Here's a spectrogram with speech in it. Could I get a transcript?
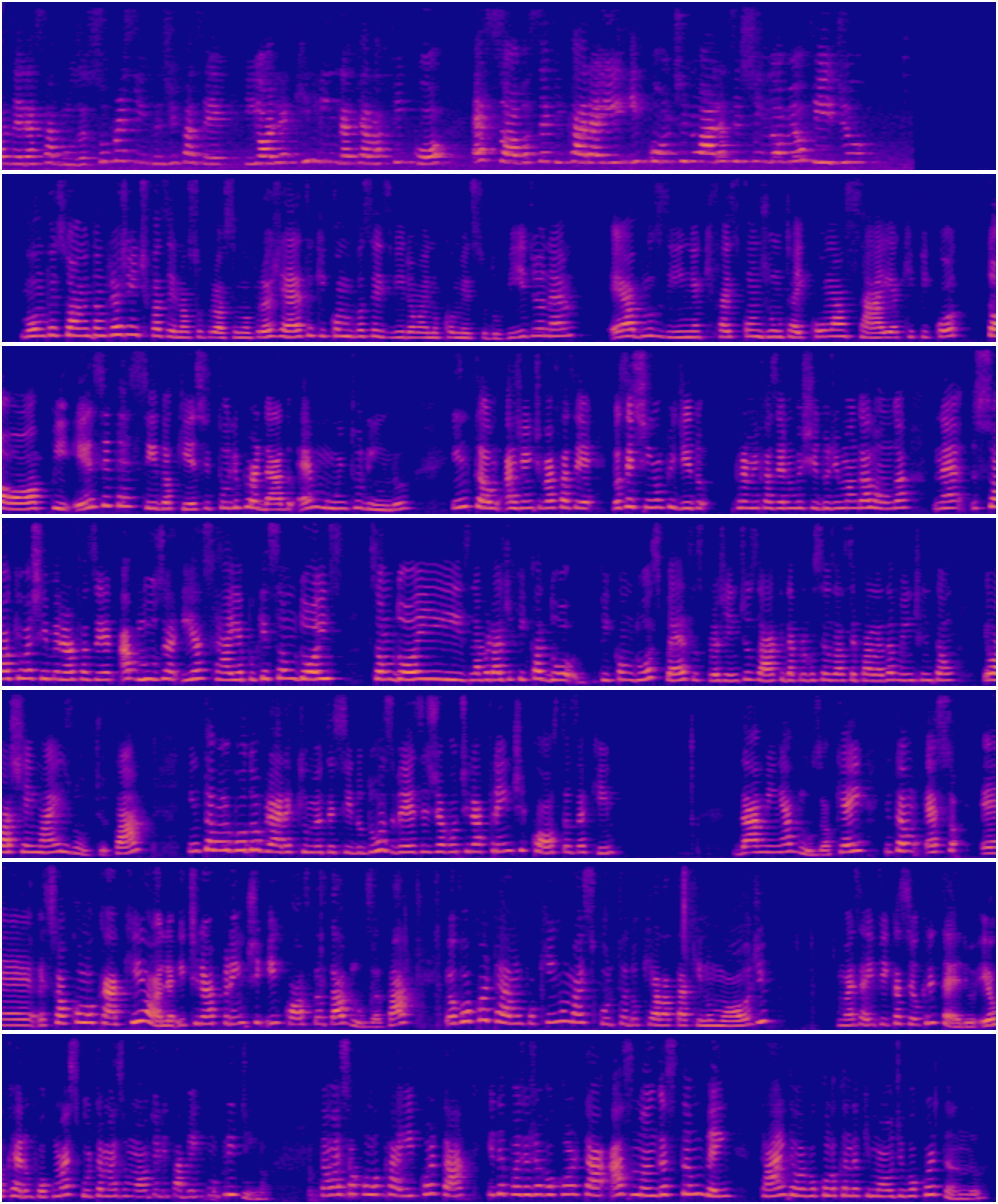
fazer essa blusa super simples de fazer e olha que linda que ela ficou, é só você ficar aí e continuar assistindo ao meu vídeo. Bom, pessoal, então pra gente fazer nosso próximo projeto, que como vocês viram aí no começo do vídeo, né, é a blusinha que faz conjunto aí com a saia, que ficou top. Esse tecido aqui, esse tule bordado é muito lindo. Então, a gente vai fazer... Vocês tinham pedido pra mim fazer um vestido de manga longa, né? Só que eu achei melhor fazer a blusa e a saia, porque são dois, são dois, na verdade fica do, ficam duas peças pra gente usar, que dá pra você usar separadamente, então eu achei mais útil, tá? Então, eu vou dobrar aqui o meu tecido duas vezes, já vou tirar frente e costas aqui da minha blusa, ok? Então, é só, é, é só colocar aqui, olha, e tirar frente e costas da blusa, tá? Eu vou cortar ela um pouquinho mais curta do que ela tá aqui no molde, mas aí fica a seu critério. Eu quero um pouco mais curta, mas o molde ele tá bem compridinho. Então, é só colocar aí e cortar, e depois eu já vou cortar as mangas também, tá? Então, eu vou colocando aqui molde e vou cortando.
